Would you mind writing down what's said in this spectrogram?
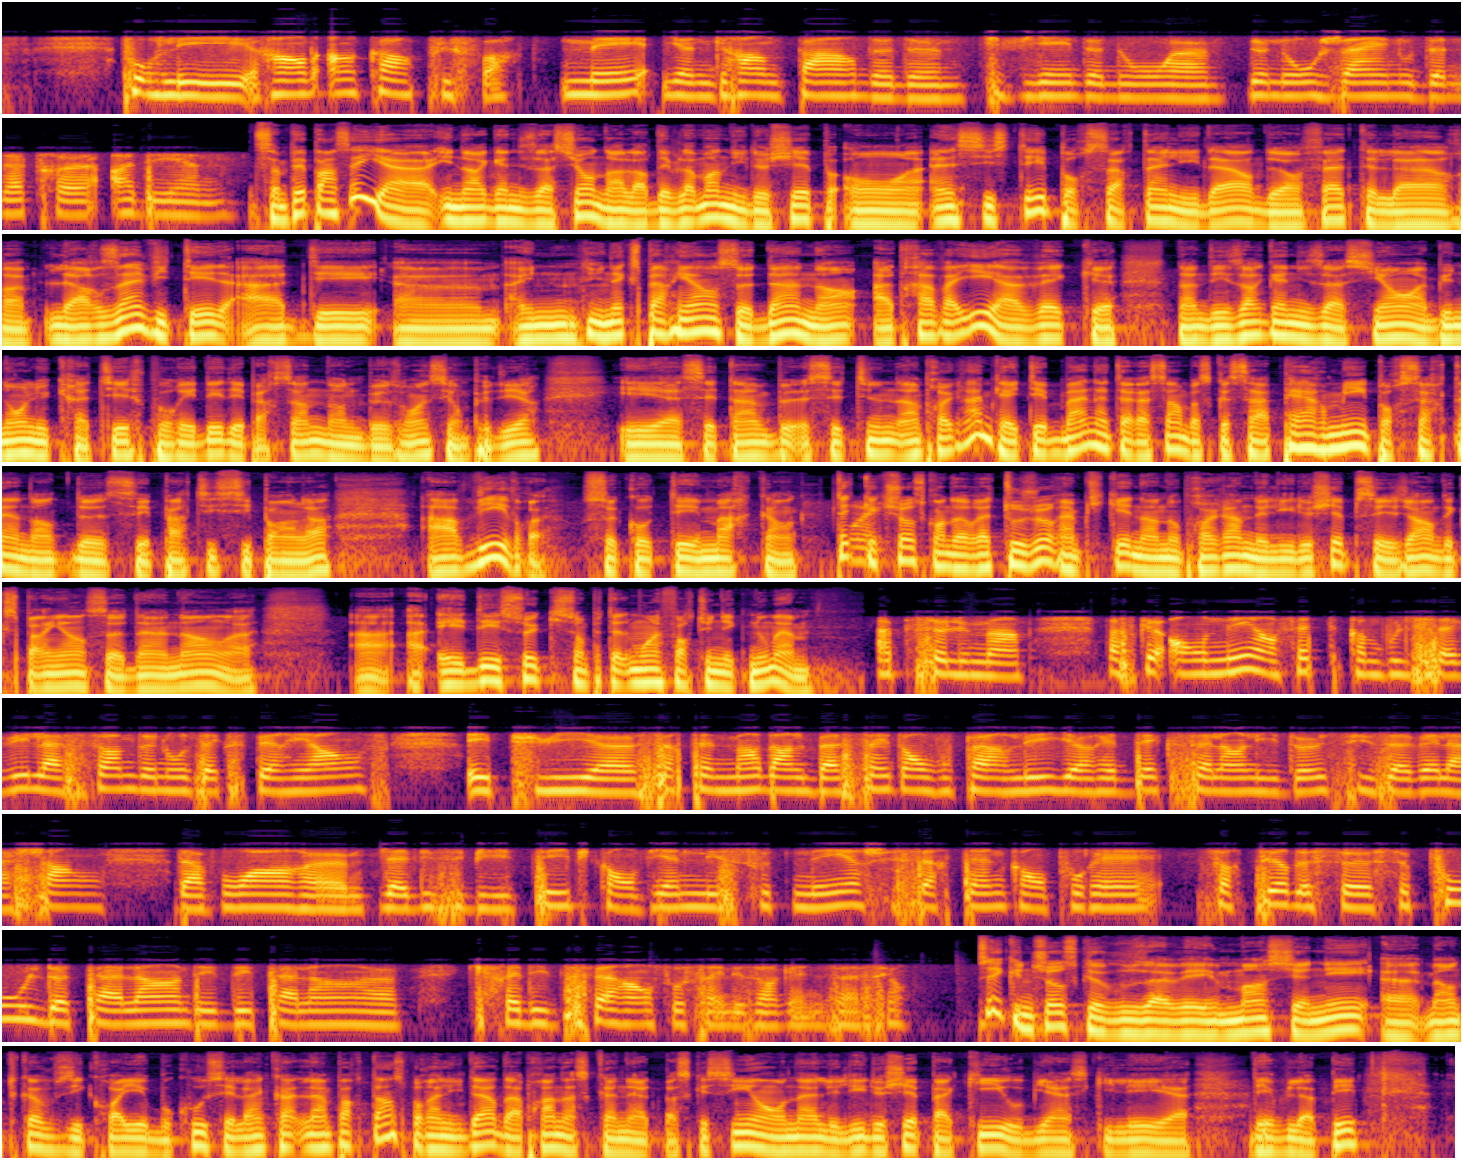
pour les rendre encore plus fortes mais il y a une grande part de, qui vient de nos, euh, de nos gènes ou de notre ADN. Ça me fait penser, il y a une organisation dans leur développement de leadership ont insisté pour certains leaders de en fait leur, leur inviter à, des, euh, à une, expérience d'un an à travailler avec dans des organisations à but non lucratif pour aider des personnes dans le besoin, si on peut dire. Et euh, c'est un, c'est un programme qui a été bien intéressant parce que ça a permis pour certains de ces participants-là à vivre ce côté marquant. Peut-être quelque chose qu'on devrait toujours impliquer dans nos programmes de leadership, ces genres d'expériences d'un an à, aider ceux qui sont peut-être moins fortunés que nous-mêmes. Absolument. Parce qu'on est, en fait, comme vous le savez, la somme de nos expériences. Et puis, euh, certainement, dans le bassin dont vous parlez, il y aurait d'excellents leaders s'ils avaient la chance d'avoir euh, de la visibilité puis qu'on vienne les soutenir. Je suis certaine qu'on pourrait sortir de ce, ce pool de talents, des, talents euh, qui feraient des différences au sein des organisations. C'est qu'une chose que vous avez mentionnée, euh, mais en tout cas vous y croyez beaucoup, c'est l'importance pour un leader d'apprendre à se connaître. Parce que si on a le leadership acquis ou bien ce qu'il est euh, développé,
